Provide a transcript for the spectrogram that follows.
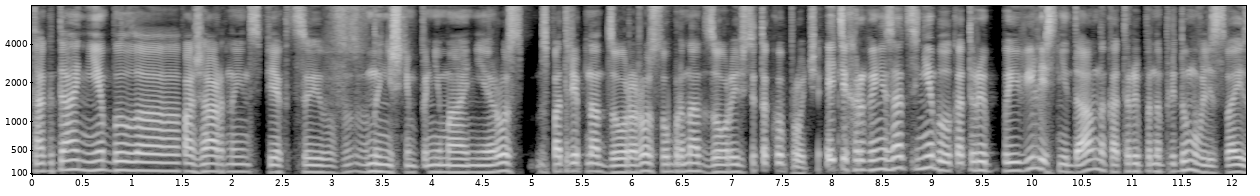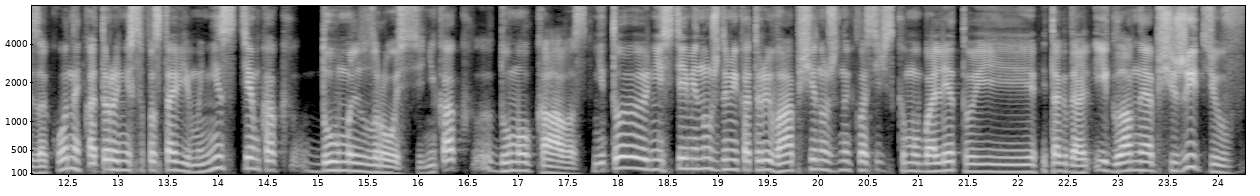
Тогда не было пожарной инспекции в, в нынешнем понимании, Роспотребнадзора, Рособорнадзора и все такое прочее. Этих организаций не было, которые появились недавно, которые понапридумывали свои законы, которые несопоставимы ни с тем, как думал Росси, ни как думал Кавас, ни, то, ни с теми нуждами, которые вообще нужны классическому балету и, и так далее. И главное, общежитию в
